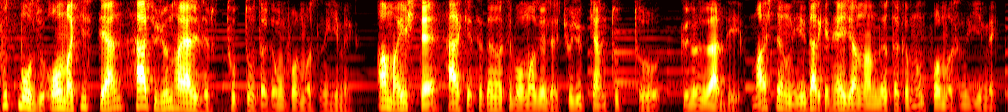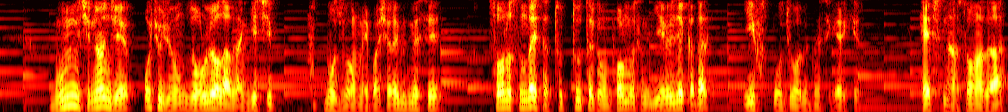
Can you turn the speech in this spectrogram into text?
Futbolcu olmak isteyen her çocuğun hayalidir tuttuğu takımın formasını giymek. Ama işte herkese de nasip olmaz öyle. Çocukken tuttuğu, gönül verdiği, maçlarını izlerken heyecanlandığı takımın formasını giymek. Bunun için önce o çocuğun zorlu yollardan geçip futbolcu olmayı başarabilmesi, sonrasında ise tuttuğu takımın formasını giyebilecek kadar iyi futbolcu olabilmesi gerekir. Hepsinden sonra da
